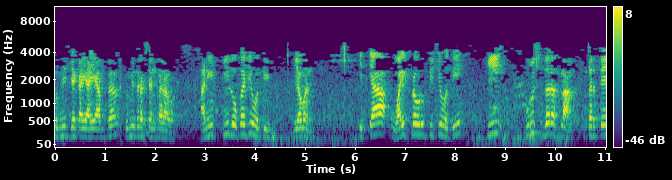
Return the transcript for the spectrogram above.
तुम्हीच जे काही आहे आमचं तुम्हीच रक्षण करावं. आणि ती लोक जी होती यवन इतक्या वाईट प्रवृत्तीची होती की पुरुष जर असला तर ते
